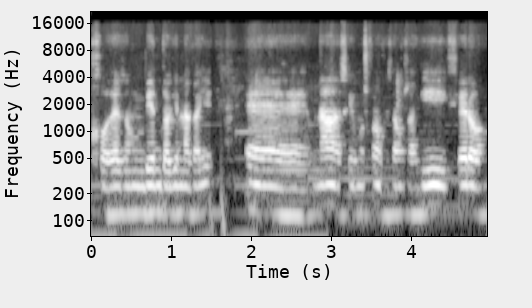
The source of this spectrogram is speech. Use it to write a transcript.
joder, un viento aquí en la calle. Eh, nada, seguimos con los que estamos aquí. Jero,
